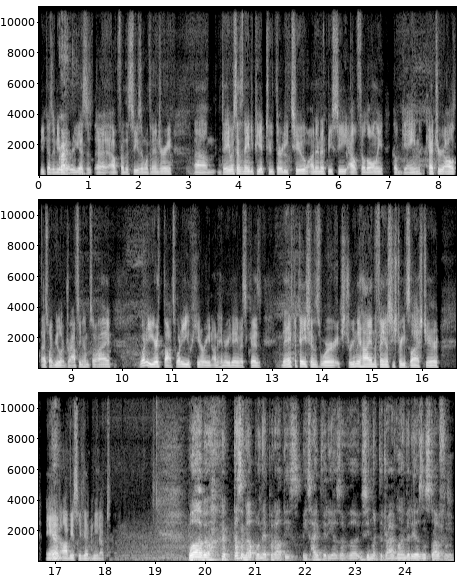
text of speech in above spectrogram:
because Endy right. Rodriguez is uh, out for the season with an injury. Um, Davis has an ADP at 232 on NFBC, outfield only. He'll gain catcher. All that's why people are drafting him so high. What are your thoughts? What are you hearing on Henry Davis? Because the expectations were extremely high in the fantasy streets last year and obviously didn't meet up to them. Well, it doesn't help when they put out these these hype videos of the you've seen like the driveline videos and stuff, and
